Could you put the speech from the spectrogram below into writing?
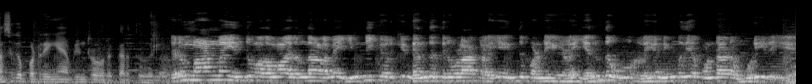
நசுக்கப்படுறீங்க அப்படின்ற ஒரு கருத்து இல்லை பெரும்பான்மை இந்து மதமா இருந்தாலுமே இன்னைக்கு வரைக்கும் எந்த திருவிழாக்களையும் இந்து பண்டிகைகளையும் எந்த ஊர்லயும் நிம்மதியா கொண்டாட முடியலையே.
